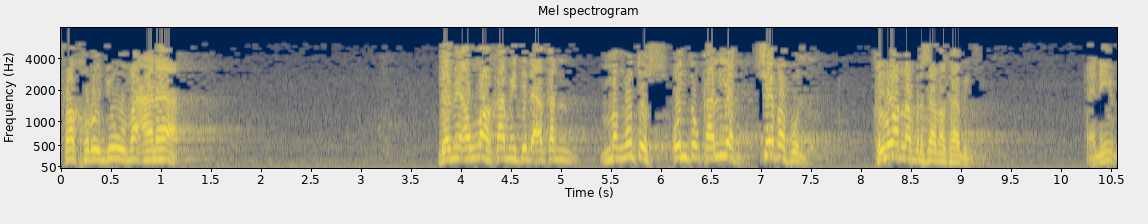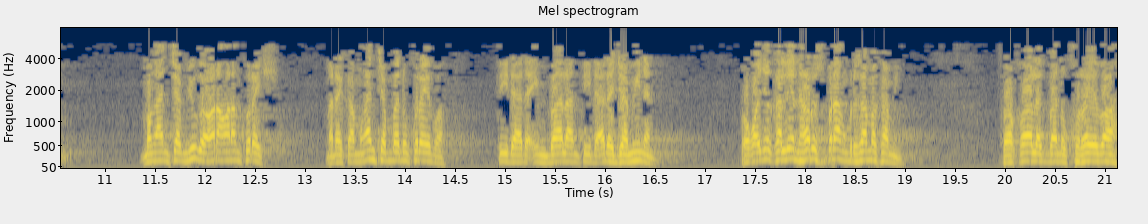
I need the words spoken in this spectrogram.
fakhruju ma'ana." Demi Allah kami tidak akan mengutus untuk kalian siapa pun. Keluarlah bersama kami. Ini mengancam juga orang-orang Quraisy. Mereka mengancam Banu Quraidah tidak ada imbalan, tidak ada jaminan. Pokoknya kalian harus perang bersama kami. Faqalat Banu Quraidah.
